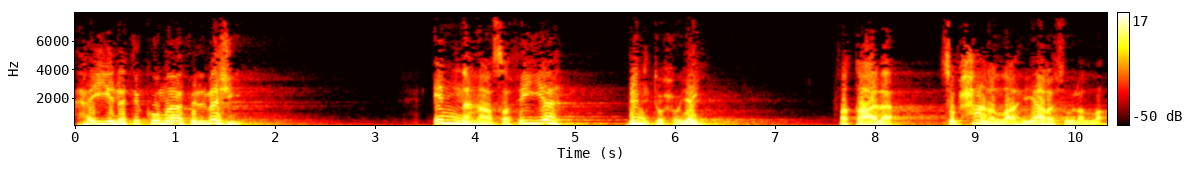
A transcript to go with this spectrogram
هينتكما في المشي إنها صفية بنت حيي. فقال سبحان الله يا رسول الله.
